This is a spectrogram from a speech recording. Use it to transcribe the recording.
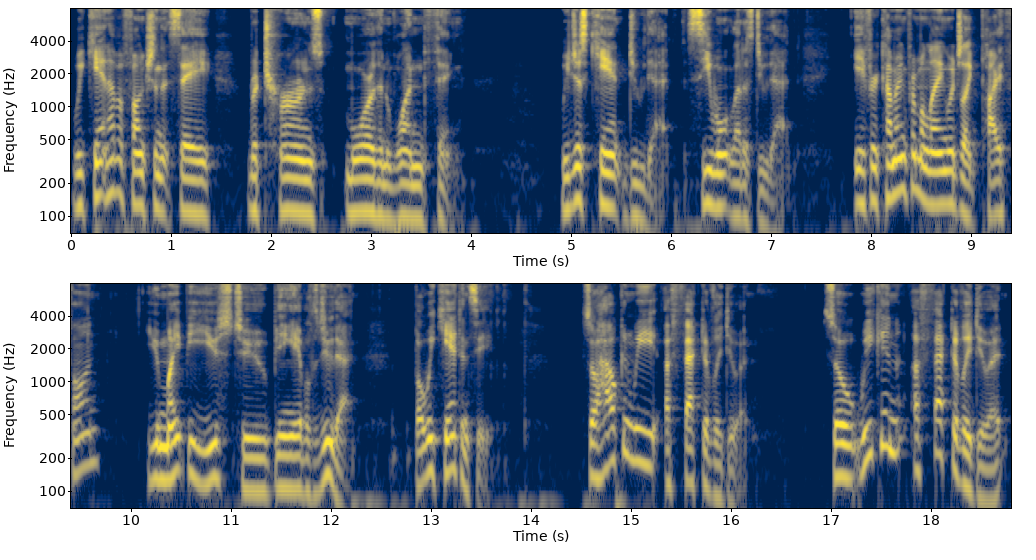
We can't have a function that say returns more than one thing. We just can't do that. C won't let us do that. If you're coming from a language like Python, you might be used to being able to do that, but we can't in C. So how can we effectively do it? So we can effectively do it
